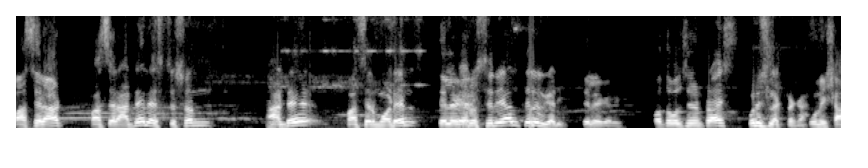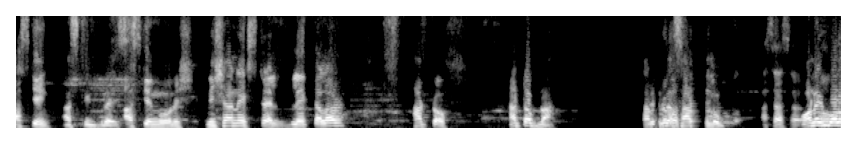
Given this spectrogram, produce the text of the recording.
পাঁচের আট? পাঁচের আটে রেজিস্ট্রেশন আটে পাঁচের মডেল তেলের গাড়ি। সিরিয়াল তেলের গাড়ি। তেলের গাড়ি। কত বলছিলেন প্রাইস উনিশ লাখ টাকা। উনিশ আস্কিং আস্কিং প্রাইস আস্কিং উনিশ। Nissan X Trail black colour hard top হাটপ না। সানরুফ আচ্ছা আচ্ছা। অনেক বড়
